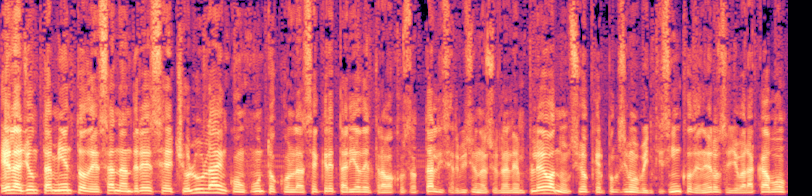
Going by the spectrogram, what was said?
El Ayuntamiento de San Andrés Cholula, en conjunto con la Secretaría del Trabajo Estatal y Servicio Nacional de Empleo, anunció que el próximo 25 de enero se llevará a cabo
